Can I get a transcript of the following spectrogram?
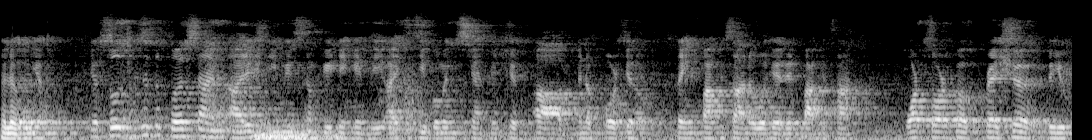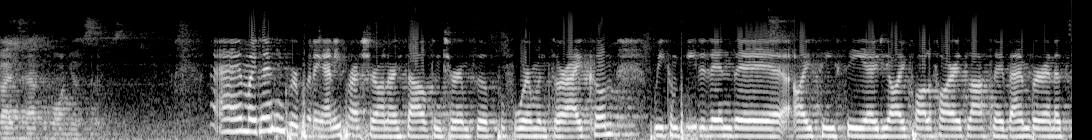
Hello. Yeah. yeah. So this is the first time Irish team is competing in the ICC Women's Championship, um, and of course, you know, playing Pakistan over here in Pakistan. What sort of pressure do you guys have upon yourselves? Um, I don't think we're putting any pressure on ourselves in terms of performance or outcome. We competed in the ICC ODI qualifiers last November, and as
